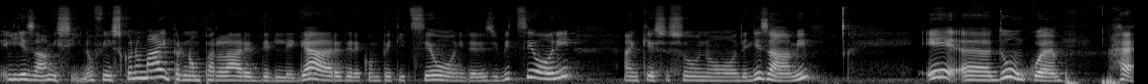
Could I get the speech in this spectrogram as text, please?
gli esami sì, non finiscono mai per non parlare delle gare, delle competizioni, delle esibizioni, anche se sono degli esami. E eh, dunque, eh,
